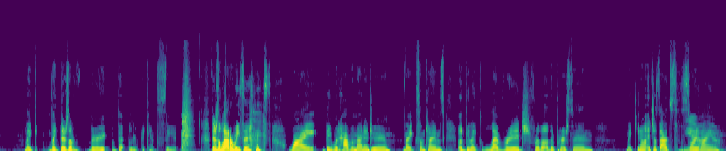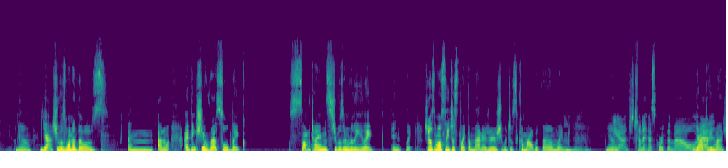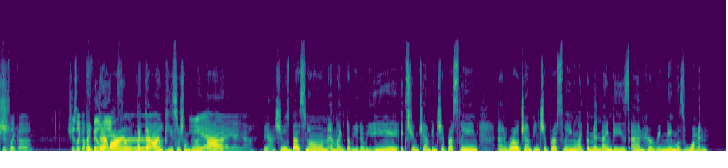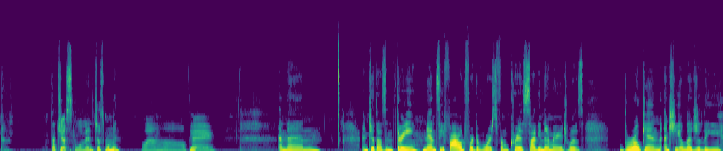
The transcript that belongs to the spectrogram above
like like there's a very ve- I can't say it. there's a lot of reasons why they would have a manager. Like sometimes it would be like leverage for the other person. Like, you know, it just adds to the Yeah, storyline. yeah, Yeah. Yeah, she was one of those. And I don't I think she wrestled like sometimes. She wasn't really like in like she was mostly just like a manager. She would just come out with them like mm-hmm. you know Yeah, just kind of escort them out. Yeah, pretty much. She's like a. She's like a like their arm for, like their arm piece or something yeah, like that. Yeah, yeah, yeah. Yeah, she was best known in like WWE, Extreme Championship Wrestling, and World Championship Wrestling in like the mid 90s and her ring name was Woman. That's it. Just woman. just Woman. Wow. Okay. And then in 2003, Nancy filed for divorce from Chris, citing their marriage was broken and she allegedly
